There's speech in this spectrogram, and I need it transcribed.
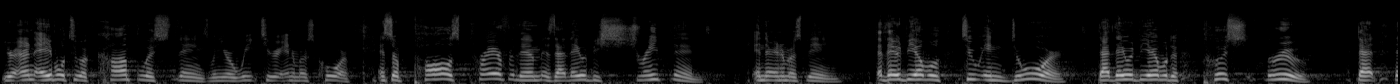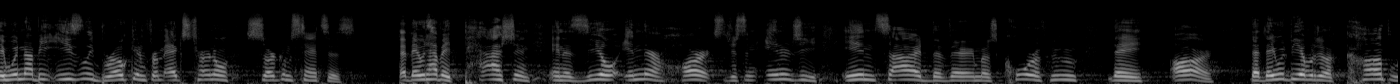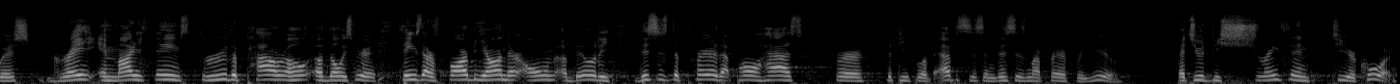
You're unable to accomplish things when you're weak to your innermost core. And so, Paul's prayer for them is that they would be strengthened in their innermost being, that they would be able to endure, that they would be able to push through, that they would not be easily broken from external circumstances, that they would have a passion and a zeal in their hearts, just an energy inside the very most core of who they are. That they would be able to accomplish great and mighty things through the power of the Holy Spirit, things that are far beyond their own ability. This is the prayer that Paul has for the people of Ephesus, and this is my prayer for you that you would be strengthened to your core.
